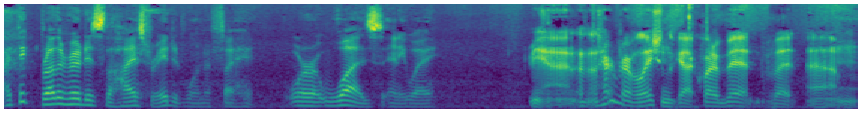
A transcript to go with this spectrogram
I think Brotherhood is the highest rated one. If I or it was anyway. Yeah, I heard Revelations got quite a bit, but um,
